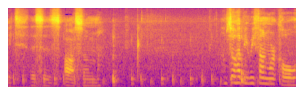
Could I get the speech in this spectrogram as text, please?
Alright, this is awesome I'm so happy we found more coal.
